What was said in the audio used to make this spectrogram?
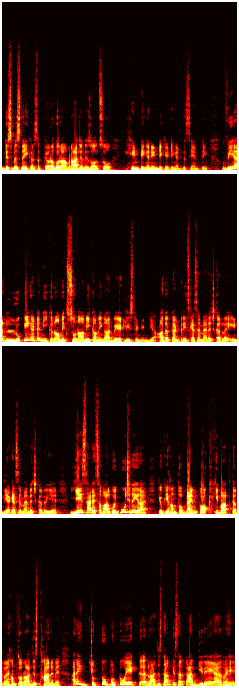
डिसमिस नहीं कर सकते हो। Raghuram Rajan is also hinting and indicating at the same thing we are looking at an economic tsunami coming our way at least in India other countries कैसे मैनेज कर रहे हैं? इंडिया कैसे मैनेज कर रही है? ये सारे सवाल कोई पूछ नहीं रहा है, क्योंकि हम तो बैंकॉक की बात कर रहे हैं, हम तो राजस्थान में। अरे, चुट्टू पुट्टू एक राजस्थान की सरकार गिरे या रहे?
